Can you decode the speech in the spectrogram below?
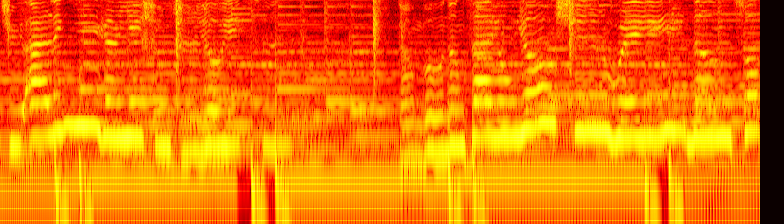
去爱另一人，一生只有一次。当不能再拥有时，唯一能做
